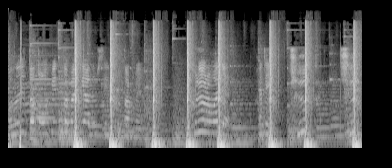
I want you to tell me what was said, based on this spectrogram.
Bana diktat ol beni seni kurtarmaya. Kırıyorum hadi. Hadi. Çık. Çık.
